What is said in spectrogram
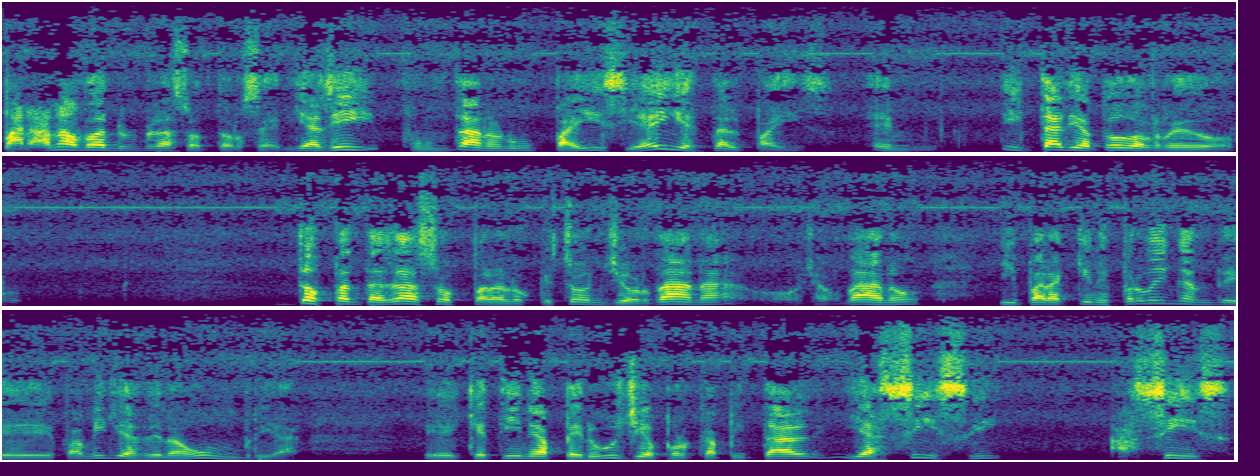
para no dar el brazo a torcer. Y allí fundaron un país y ahí está el país, en Italia todo alrededor. Dos pantallazos para los que son Jordana o Giordano y para quienes provengan de familias de la Umbria, eh, que tiene a Perugia por capital y Assisi, Asís,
